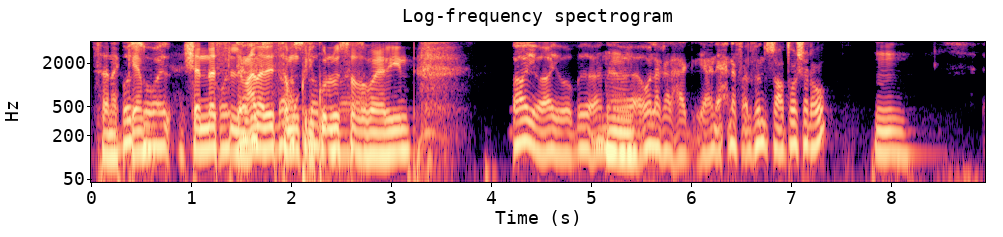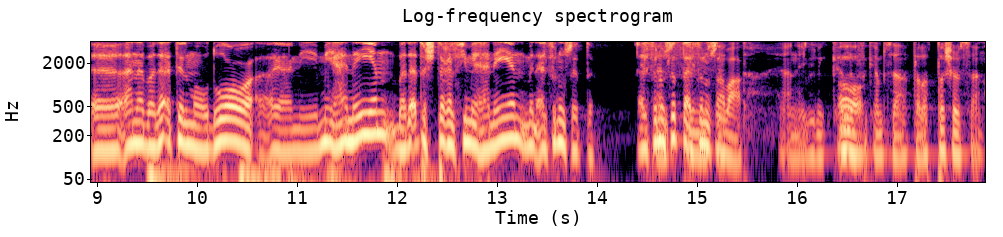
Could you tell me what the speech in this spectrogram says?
سنة كام؟ عشان الناس اللي معانا لسه ممكن يكونوا لسه صغيرين. أيوه أيوه. أنا أقول لك على حاجة. يعني إحنا في 2019 أهو. آه، أنا بدأت الموضوع يعني مهنيا بدأت أشتغل فيه مهنيا من 2006 2006 2007 يعني بنتكلم آه. في كام سنة؟ 13 سنة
